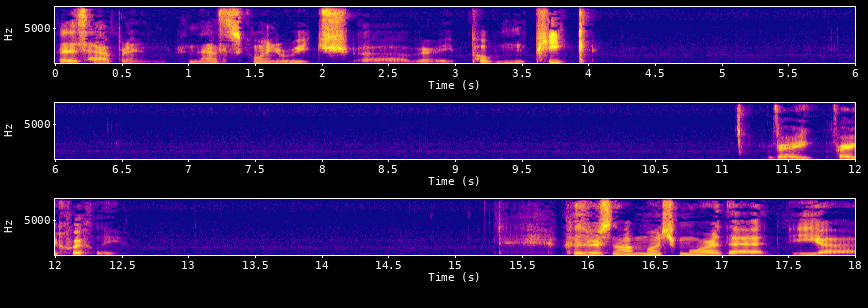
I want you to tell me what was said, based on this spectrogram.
that is happening, and that's going to reach a very potent peak. Very, very quickly. Because there's not much more that the uh,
